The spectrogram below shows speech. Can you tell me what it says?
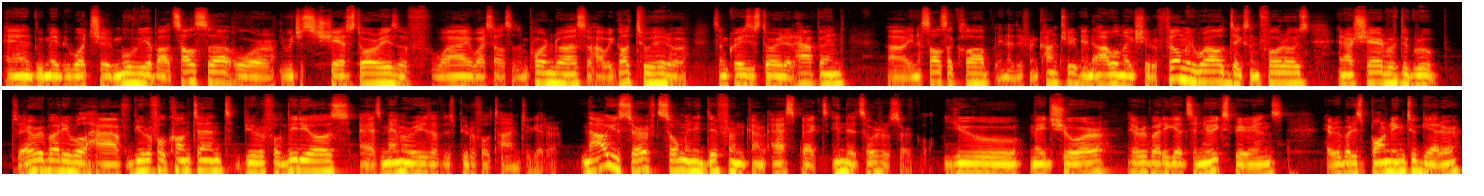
and we maybe watch a movie about salsa or we just share stories of why why salsa is important to us or how we got to it or some crazy story that happened uh, in a salsa club in a different country and i will make sure to film it well take some photos and i share it with the group. So everybody will have beautiful content beautiful videos as memories of this beautiful time together. Now you served so many different kind of aspects in that social circle. You made sure everybody gets a new experience everybody's bonding together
